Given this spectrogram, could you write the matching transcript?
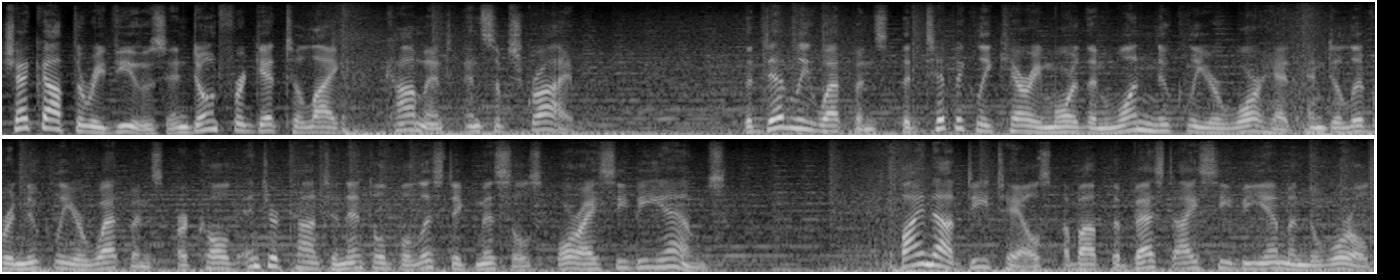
Check out the reviews and don't forget to like, comment, and subscribe. The deadly weapons that typically carry more than one nuclear warhead and deliver nuclear weapons are called intercontinental ballistic missiles or ICBMs. Find out details about the best ICBM in the world,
